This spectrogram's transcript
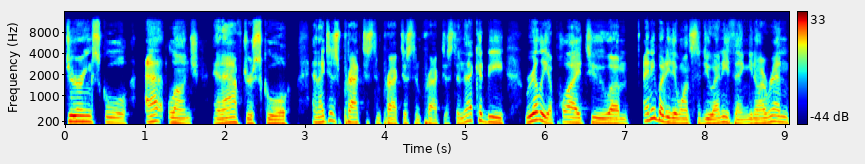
during school at lunch and after school. And I just practiced and practiced and practiced. And that could be really really apply to um, anybody that wants to do anything. You know, I ran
